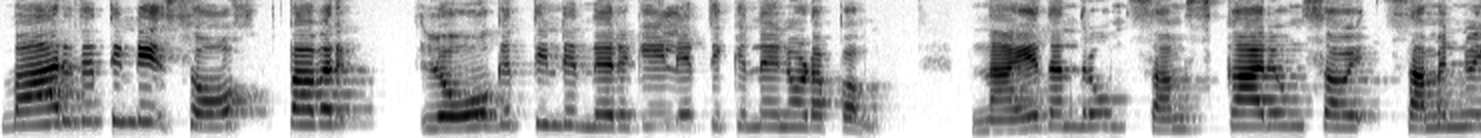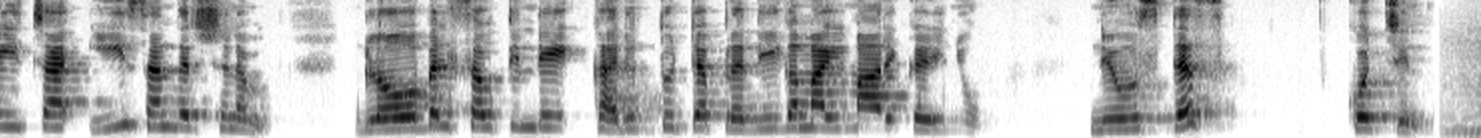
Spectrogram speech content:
ഭാരതത്തിന്റെ സോഫ്റ്റ് പവർ ലോകത്തിന്റെ നെറുകയിൽ എത്തിക്കുന്നതിനോടൊപ്പം നയതന്ത്രവും സംസ്കാരവും സമന്വയിച്ച ഈ സന്ദർശനം ഗ്ലോബൽ സൗത്തിന്റെ കരുത്തുറ്റ പ്രതീകമായി മാറിക്കഴിഞ്ഞു. News desk Cochin.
